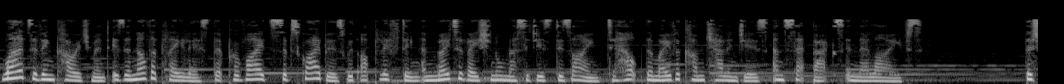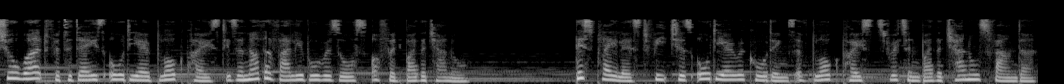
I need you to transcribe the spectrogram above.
Words of Encouragement is another playlist that provides subscribers with uplifting and motivational messages designed to help them overcome challenges and setbacks in their lives. The Sure Word for today's audio blog post is another valuable resource offered by the channel. This playlist features audio recordings of blog posts written by the channel's founder,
